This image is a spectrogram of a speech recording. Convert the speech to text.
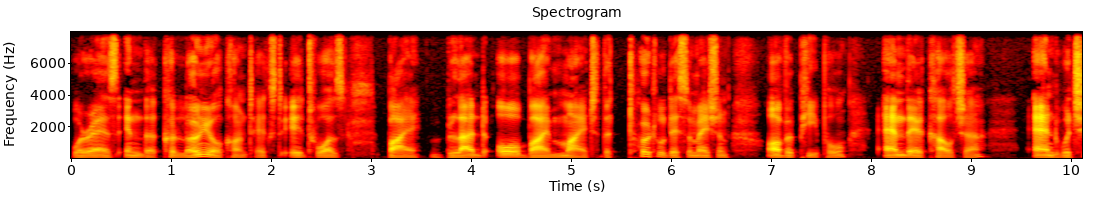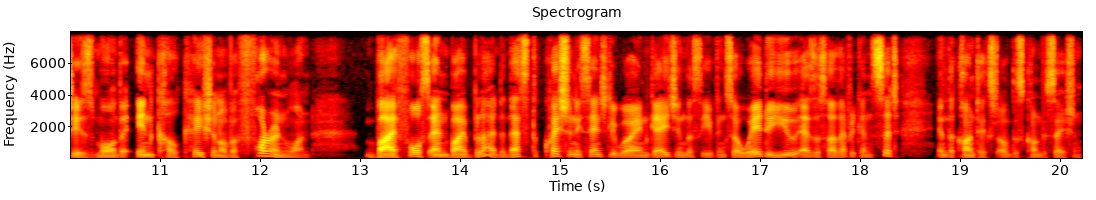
whereas in the colonial context, it was by blood or by might the total decimation of a people and their culture, and which is more the inculcation of a foreign one by force and by blood? That's the question essentially we're engaging this evening. So, where do you, as a South African, sit in the context of this conversation?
